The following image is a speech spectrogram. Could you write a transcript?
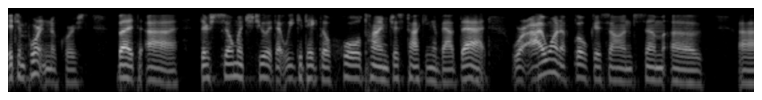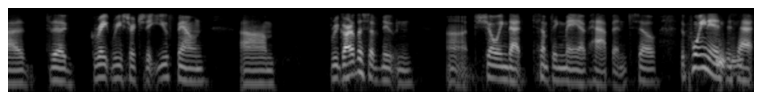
it's important, of course, but uh, there's so much to it that we could take the whole time just talking about that. Where I want to focus on some of uh, the great research that you found, um, regardless of Newton, uh, showing that something may have happened. So the point is, mm-hmm. is that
